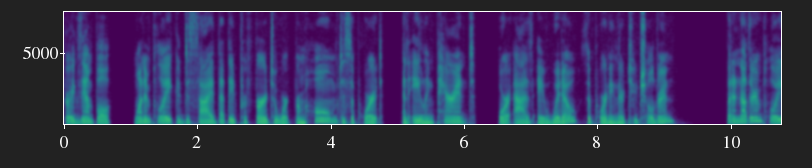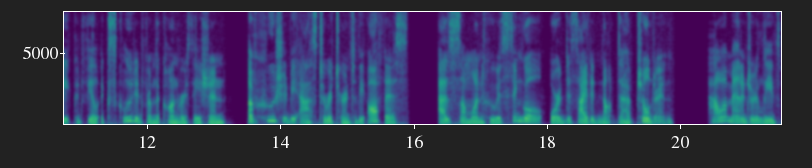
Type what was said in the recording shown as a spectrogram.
For example, one employee could decide that they'd prefer to work from home to support an ailing parent, or as a widow supporting their two children. But another employee could feel excluded from the conversation of who should be asked to return to the office as someone who is single or decided not to have children. How a manager leads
